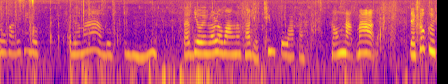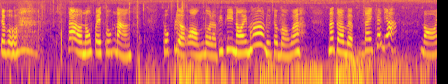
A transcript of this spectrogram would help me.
พี่พี่ๆดูเยอะมากดูแป๊บเดียวเองแล้วระวังนะคะ เดี๋ยวทิ่มตัวค่ะ น้องหนักมาก แต่ก็คือจะบอกว่า ถ้าเอาน้องไปทุบหนัง ทุบเปลือกออกหมดอะพี่ๆน้อยมากหนูจะบอกว่า น่าจะแบบได้แค่เนี้ยน้อย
